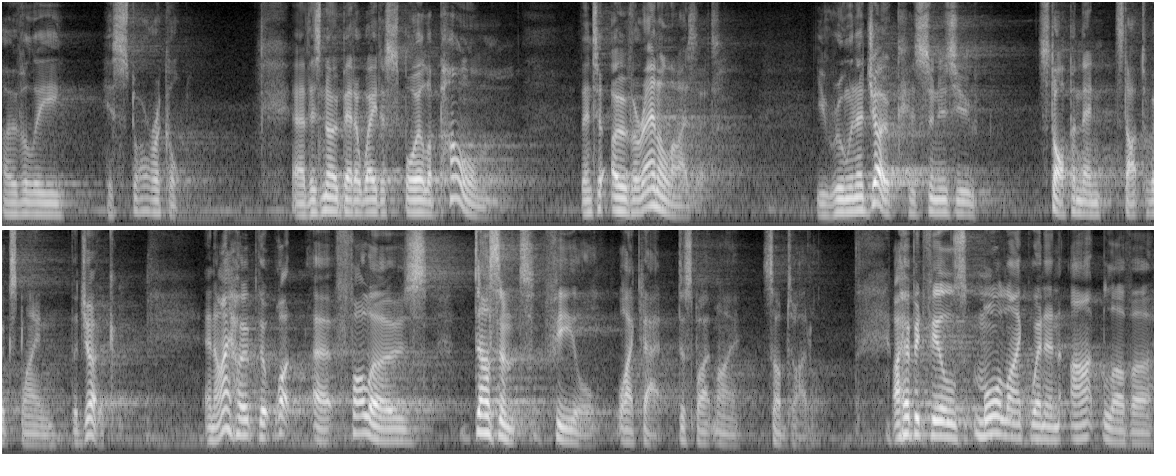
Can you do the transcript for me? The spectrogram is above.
overly historical. Uh, there's no better way to spoil a poem than to overanalyze it. You ruin a joke as soon as you stop and then start to explain the joke. And I hope that what uh, follows doesn't feel like that, despite my subtitle. I hope it feels more like when an art lover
